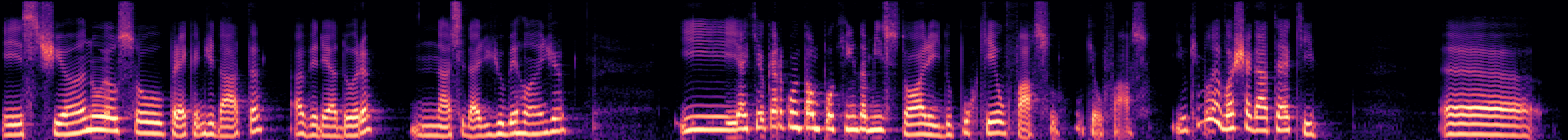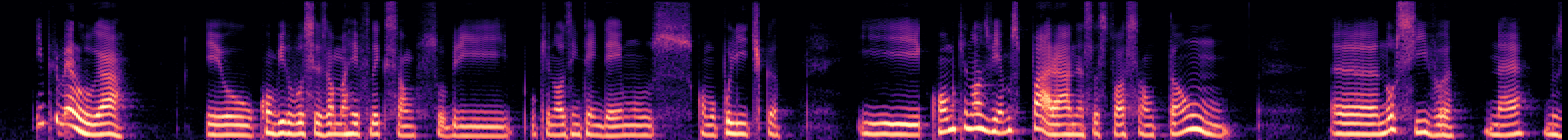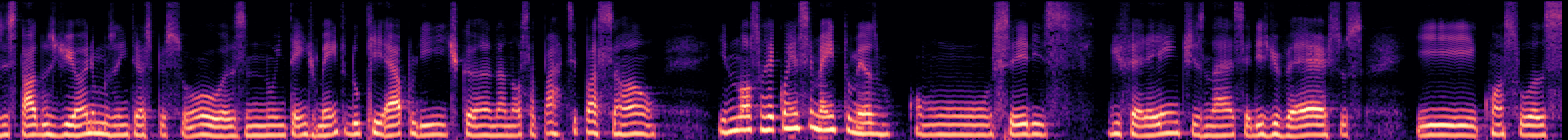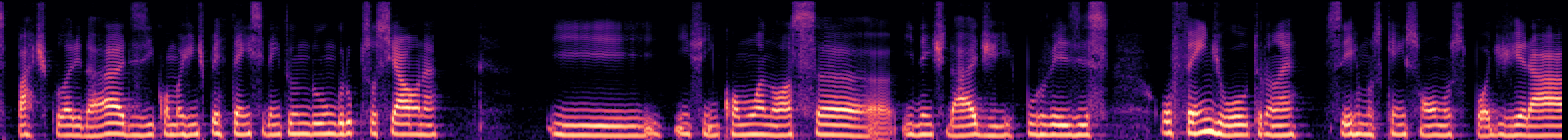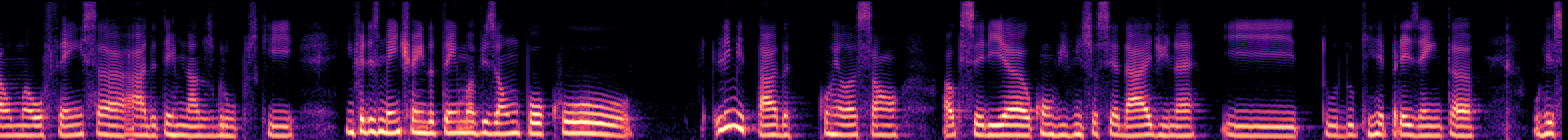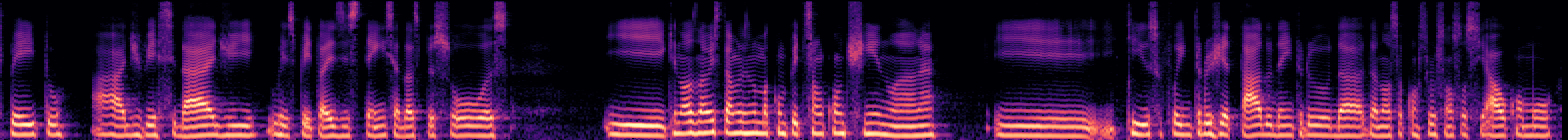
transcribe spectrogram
Este ano eu sou pré-candidata a vereadora na cidade de Uberlândia. E aqui eu quero contar um pouquinho da minha história e do porquê eu faço o que eu faço e o que me levou a chegar até aqui. É... Em primeiro lugar, eu convido vocês a uma reflexão sobre o que nós entendemos como política e como que nós viemos parar nessa situação tão uh, nociva né, nos estados de ânimos entre as pessoas, no entendimento do que é a política, na nossa participação e no nosso reconhecimento mesmo como seres diferentes, né, seres diversos e com as suas particularidades e como a gente pertence dentro de um grupo social, né? E, enfim, como a nossa identidade por vezes ofende o outro, né? sermos quem somos pode gerar uma ofensa a determinados grupos que, infelizmente, ainda tem uma visão um pouco limitada com relação ao que seria o convívio em sociedade, né? E tudo que representa o respeito à diversidade, o respeito à existência das pessoas e que nós não estamos numa competição contínua, né? e que isso foi introjetado dentro da, da nossa construção social como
